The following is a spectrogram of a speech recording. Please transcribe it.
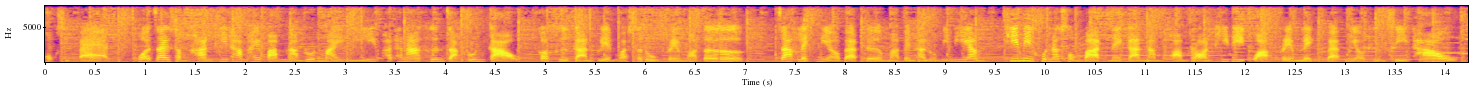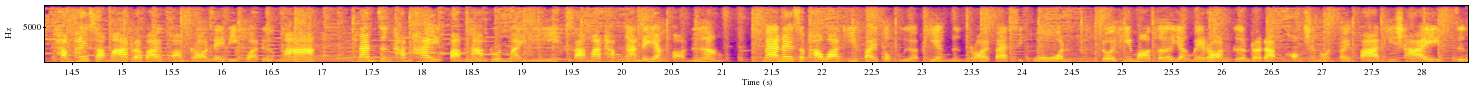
2568 หัวใจสำคัญที่ทำให้ปั๊มน้ำรุ่นใหม่นี้พัฒนาขึ้นจากรุ่นเก่า ก็คือการเปลี่ยนวัสดุเฟรมมอเตอร์จากเหล็กเหนียวแบบเดิมมาเป็นอลูมิเนียม ที่มีคุณสมบัติในการนำความร้อนที่ดีกว่าเฟรมเหล็กแบบเหนียวถึง 4 เท่าทำให้สามารถระบายความร้อนได้ดีกว่าเดิมมาก นั่นจึงทำให้ปั๊มน้ำรุ่นใหม่นี้สามารถทำงานได้อย่างต่อเนื่อง แม้ในสภาวะที่ไฟตกเหลือเพียง 180 โวลต์ โดยที่มอเตอร์ยังไม่ร้อนเกินระดับของฉนวนไฟฟ้าที่ใช้ จึง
